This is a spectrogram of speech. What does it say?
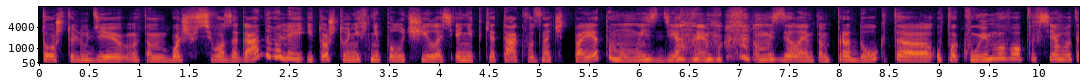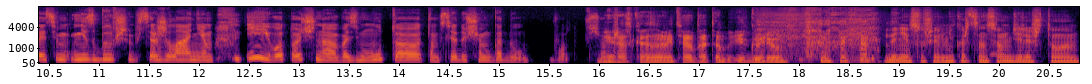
то, что люди там больше всего загадывали, и то, что у них не получилось. И они такие, так, вот, значит, поэтому мы сделаем, мы сделаем там продукт, упакуем его по всем вот этим несбывшимся желаниям, и его точно возьмут там в следующем году. Вот, все. И рассказывайте об этом Игорю. Да нет, слушай, мне кажется, на самом деле, что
